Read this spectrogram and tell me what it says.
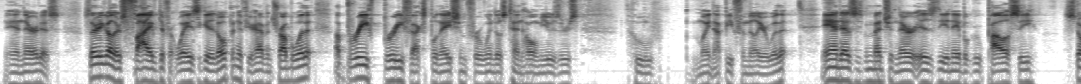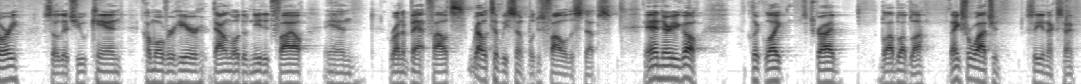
and there it is. So there you go. There's five different ways to get it open if you're having trouble with it. A brief, brief explanation for Windows 10 home users who might not be familiar with it. And as mentioned, there is the enable group policy story so that you can come over here, download the needed file, and run a bat file. It's relatively simple. Just follow the steps. And there you go. Click like, subscribe, blah, blah, blah. Thanks for watching. See you next time.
